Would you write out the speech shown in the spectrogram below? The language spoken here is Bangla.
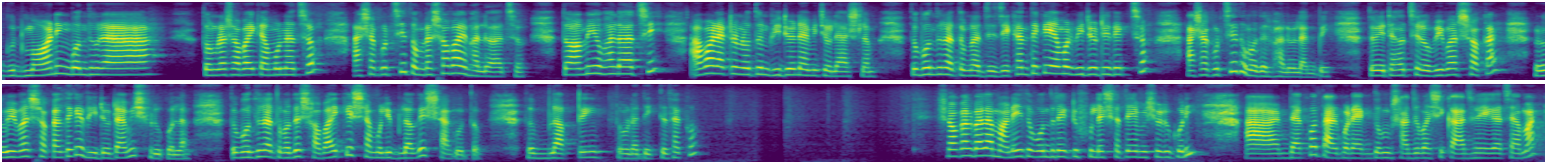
গুড মর্নিং বন্ধুরা। তোমরা সবাই কেমন আছো? আশা করছি তোমরা সবাই ভালো আছো। তো আমিও ভালো আছি। আবার একটা নতুন ভিডিও নিয়ে আমি চলে আসলাম। তো বন্ধুরা, তোমরা যে যেখান থেকেই আমার ভিডিওটি দেখছ, আশা করছি তোমাদের ভালো লাগবে। তো এটা হচ্ছে রবিবার সকাল। রবিবার সকাল থেকে ভিডিওটা আমি শুরু করলাম। তো বন্ধুরা, তোমাদের সবাইকে শ্যামলী ব্লগে স্বাগত তো ব্লগটাই তোমরা দেখতে থাকো। সকালবেলা মানেই তো বন্ধুরা একটু ফুলের সাথে আমি শুরু করি। আর দেখো, তারপরে একদম সাজবাসী কাজ হয়ে গেছে আমার।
